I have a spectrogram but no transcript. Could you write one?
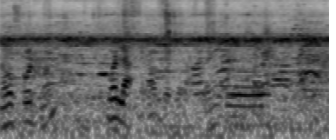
No food, ma'am? Wala. Thank you.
